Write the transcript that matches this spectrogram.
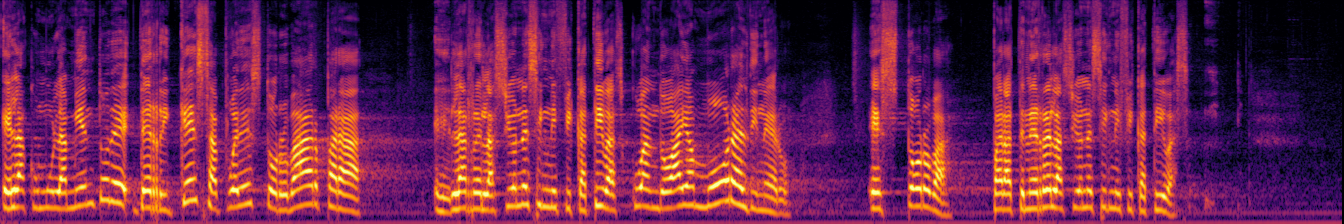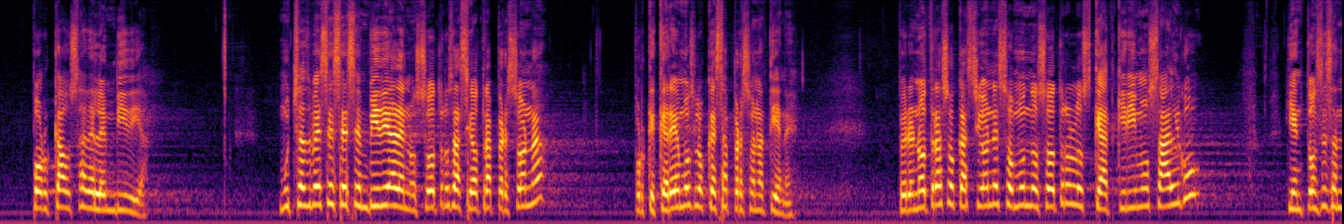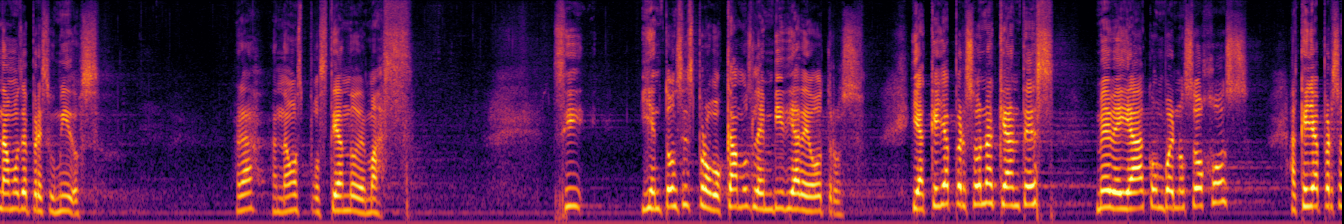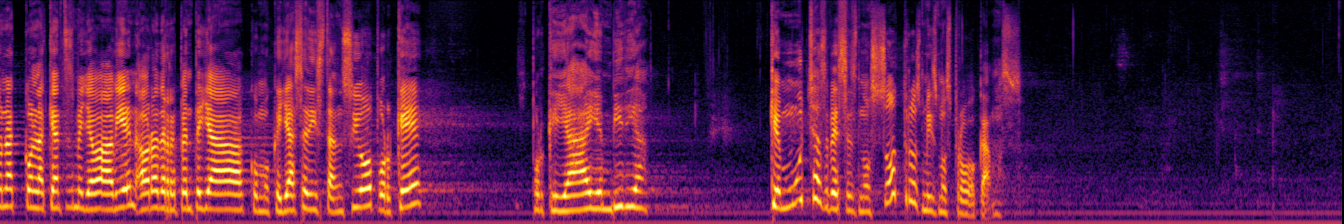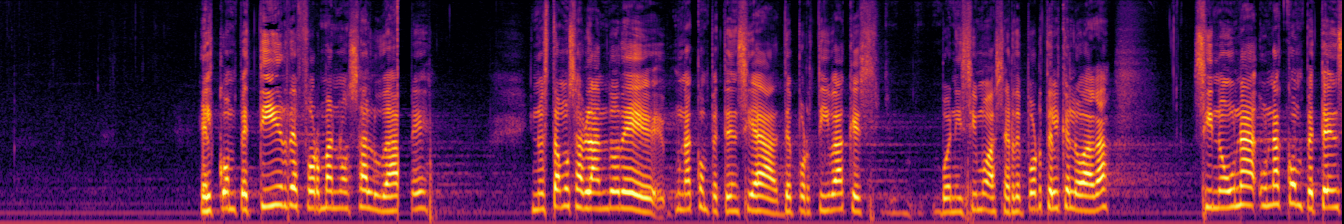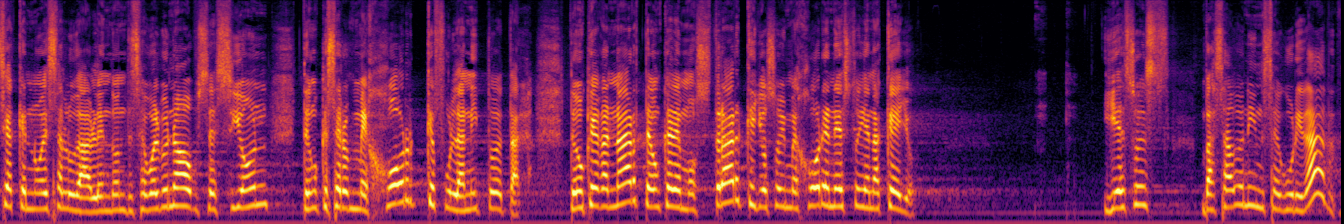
El acumulamiento de, riqueza puede estorbar para eh, las relaciones significativas. Cuando hay amor al dinero, estorba para tener relaciones significativas por causa de la envidia. Muchas veces es envidia de nosotros hacia otra persona porque queremos lo que esa persona tiene. Pero en otras ocasiones somos nosotros los que adquirimos algo y entonces andamos de presumidos. ¿Verdad? Andamos posteando de más. Sí, y entonces provocamos la envidia de otros. Y aquella persona que antes me veía con buenos ojos, Aquella persona con la que antes me llevaba bien, ahora de repente ya como que ya se distanció. ¿Por qué? Porque ya hay envidia que muchas veces nosotros mismos provocamos. El competir de forma no saludable. No estamos hablando de una competencia deportiva, que es buenísimo hacer deporte el que lo haga, sino una, una, competencia que no es saludable, en donde se vuelve una obsesión, tengo que ser mejor que fulanito de tal, tengo que ganar, tengo que demostrar que yo soy mejor en esto y en aquello. Y eso es basado en inseguridad,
